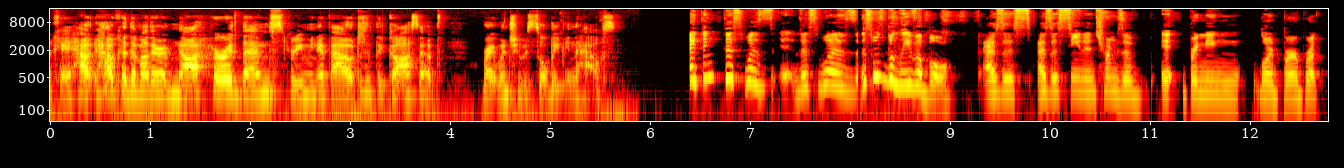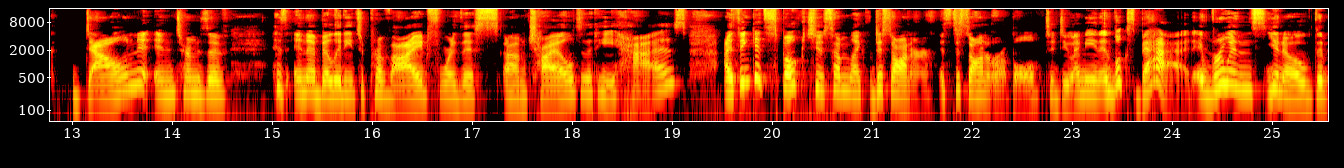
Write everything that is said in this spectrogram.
okay, how, how could the mother have not heard them screaming about the gossip right when she was still leaving the house. I think this was this was this was believable as a as a scene in terms of it bringing Lord Berbrook down in terms of his inability to provide for this um, child that he has. I think it spoke to some like dishonor. It's dishonorable to do. I mean, it looks bad. It ruins, you know, the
